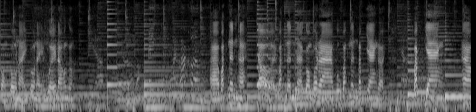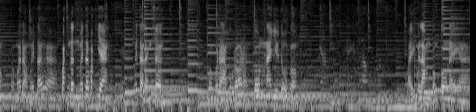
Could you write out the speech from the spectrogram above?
Còn cô này cô này quê ở đâu hả con dạ không à, Bắc Ninh hả? Trời ơi Bắc Ninh là con có ra khu Bắc Ninh Bắc Giang rồi. Dạ. Bắc Giang thấy không? Rồi mới đầu mới tới à, Bắc Ninh mới tới Bắc Giang mới tới Lạng Sơn. Con có ra khu đó rồi. Cô năm nay nhiêu tuổi con 75 còn cô này à,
